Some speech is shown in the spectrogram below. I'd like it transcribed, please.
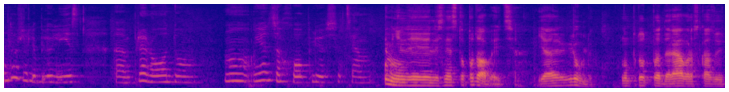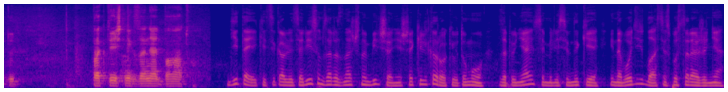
Дуже люблю ліс, е, природу. Ну, я захоплююся цим. Мені лісництво подобається. Я люблю. Ну, тут про дерева розказують, тут практичних занять багато. Дітей, які цікавляться лісом, зараз значно більше, ніж ще кілька років тому, запевняють самі лісівники і наводять власні спостереження.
